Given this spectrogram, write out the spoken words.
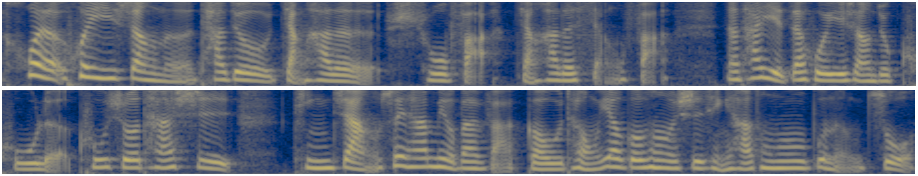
会会议上呢，他就讲他的说法，讲他的想法，那他也在会议上就哭了，哭说他是。听障，所以他没有办法沟通，要沟通的事情他通通都不能做。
